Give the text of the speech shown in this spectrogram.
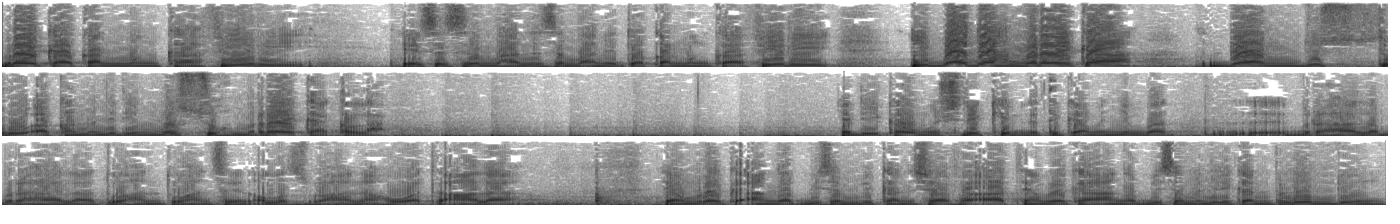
Mereka akan mengkafiri. Ya, sesembahan-sesembahan itu akan mengkafiri ibadah mereka dan justru akan menjadi musuh mereka kelak. Jadi kaum musyrikin ketika menyembah eh, berhala-berhala Tuhan-Tuhan selain Allah Subhanahu wa taala yang mereka anggap bisa memberikan syafaat, yang mereka anggap bisa menjadikan pelindung,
